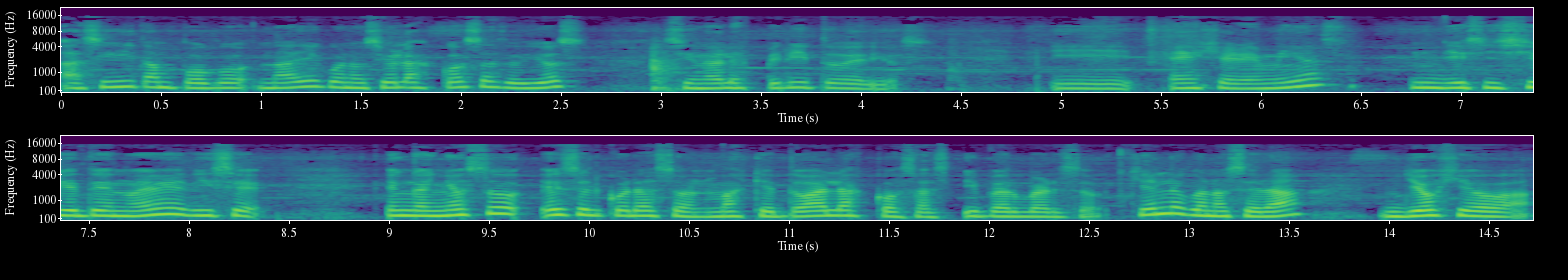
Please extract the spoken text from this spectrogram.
Así tampoco nadie conoció las cosas de Dios sino el espíritu de Dios. Y en Jeremías 17.9 dice, engañoso es el corazón más que todas las cosas y perverso. ¿Quién lo conocerá? Yo Jehová,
